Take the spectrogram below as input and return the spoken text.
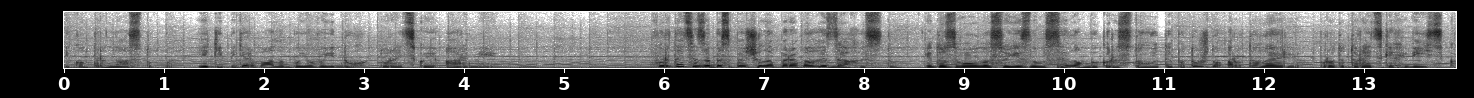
і контрнаступи, які підірвали бойовий дух турецької армії. Фортеця забезпечила переваги захисту і дозволила союзним силам використовувати потужну артилерію проти турецьких військ.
